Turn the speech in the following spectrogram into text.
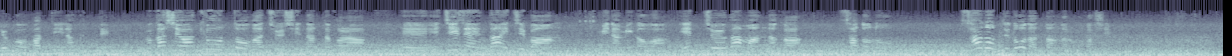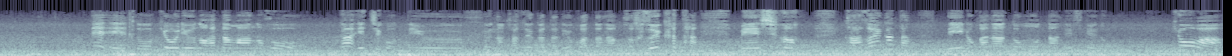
よく分かっていなくて、昔は京都が中心だったから、えー、越前が一番南側。越中が真ん中。佐渡の。佐渡ってどうだったんだろう昔。でえっ、ー、と恐竜の頭の方が越後っていう風な数え方でよかったな。数え方。名称。数え方でいいのかなと思ったんですけれど。も今日は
